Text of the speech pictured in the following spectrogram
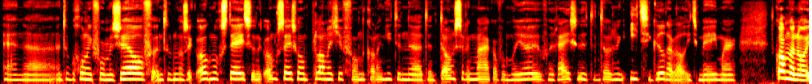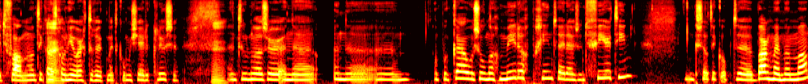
En, uh, en toen begon ik voor mezelf. En toen was ik ook nog steeds, en ik ook nog steeds wel een plannetje van... kan ik niet een uh, tentoonstelling maken over milieu of een reizende tentoonstelling? Iets, ik wil daar wel iets mee, maar het kwam er nooit van. Want ik was gewoon heel erg druk met commerciële klussen. Ja. En toen was er een, uh, een, um, op een koude zondagmiddag, begin 2014... Ik zat ik op de bank met mijn man.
